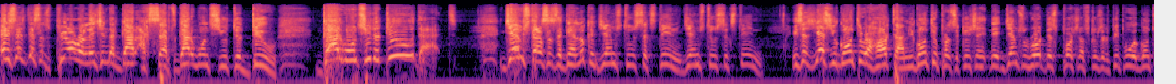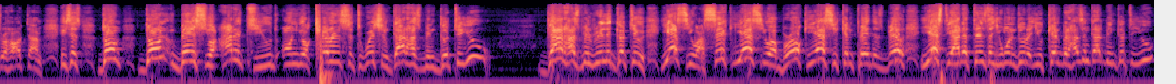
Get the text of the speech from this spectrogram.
And he says, This is pure religion that God accepts. God wants you to do. God wants you to do that. James tells us again, look at James 2.16. James 2.16. He says, Yes, you're going through a hard time. You're going through persecution. James wrote this portion of scripture to people who are going through a hard time. He says, Don't, don't base your attitude on your current situation. God has been good to you. God has been really good to you. Yes, you are sick. Yes, you are broke. Yes, you can pay this bill. Yes, the other things that you want to do that you can, but hasn't God been good to you?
